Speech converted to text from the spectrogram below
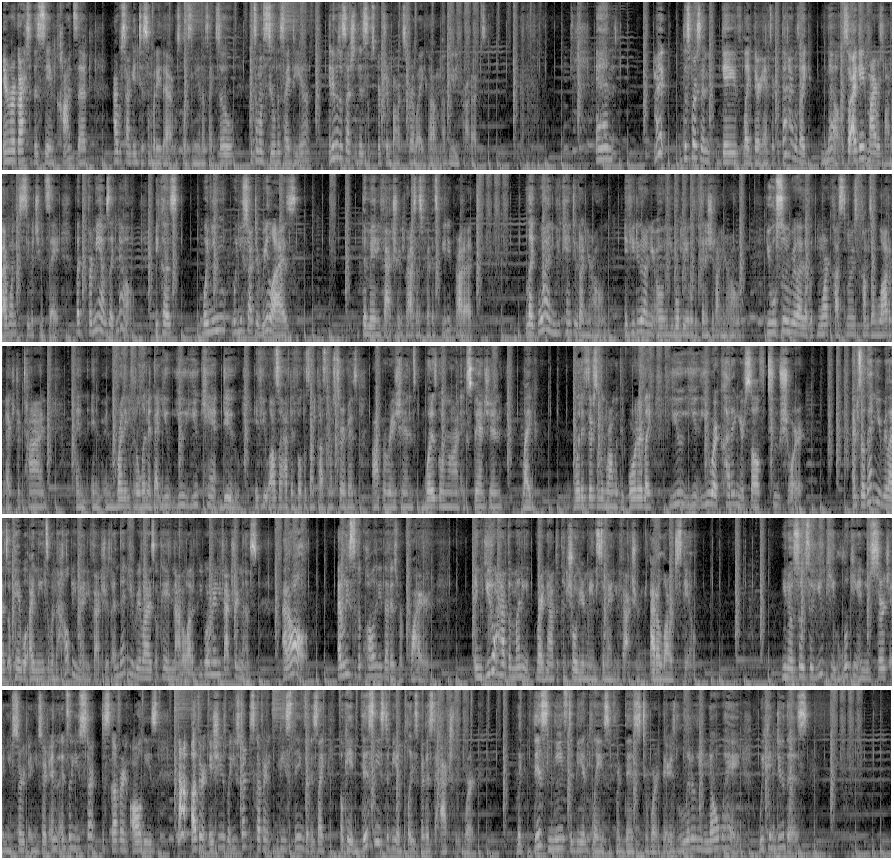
in regards to the same concept, I was talking to somebody that was close to me, and I was like, "So, could someone steal this idea?" And it was essentially this subscription box for like um, a beauty product. And my this person gave like their answer, but then I was like, no. So I gave my response. I wanted to see what you would say. But for me, I was like, no. Because when you when you start to realize the manufacturing process for this beauty product, like one, you can't do it on your own. If you do it on your own, you won't be able to finish it on your own. You will soon realize that with more customers comes a lot of extra time and, and, and running to the limit that you you you can't do if you also have to focus on customer service operations what is going on expansion like what if there's something wrong with the order like you you you are cutting yourself too short and so then you realize okay well i need someone to help me manufacture and then you realize okay not a lot of people are manufacturing this at all at least to the quality that is required. And you don't have the money right now to control your means to manufacturing at a large scale. You know so so you keep looking and you search and you search and you search. And, and so you start discovering all these not other issues but you start discovering these things that it's like okay this needs to be in place for this to actually work like this needs to be in place for this to work there is literally no way we can do this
